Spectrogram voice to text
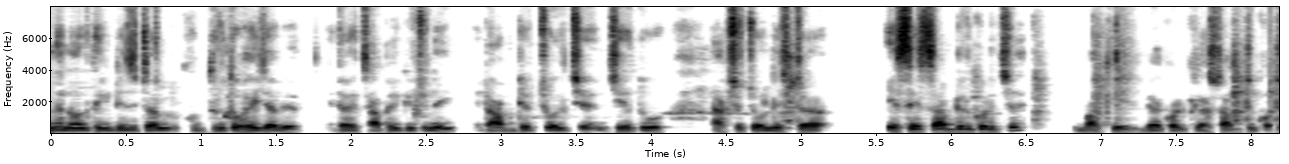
ম্যানুয়াল থেকে ডিজিটাল খুব দ্রুত হয়ে যাবে। এটা চাপের কিছু নেই। এটা আপডেট চলছে। যেহেতু একশো চল্লিশটা এসএস আপডেট করেছে, বাকি ব্যাকওয়ার্ড ক্লাস আপডেট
